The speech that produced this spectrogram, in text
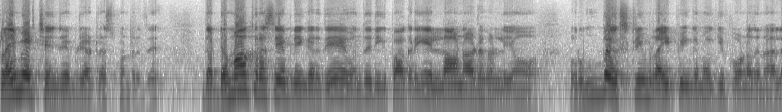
கிளைமேட் சேஞ்சை எப்படி அட்ரஸ் பண்ணுறது இந்த டெமோக்ரஸி அப்படிங்கிறதே வந்து நீங்கள் பார்க்குறீங்க எல்லா நாடுகள்லேயும் ரொம்ப எக்ஸ்ட்ரீம் ரைட் விங்கை நோக்கி போனதுனால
